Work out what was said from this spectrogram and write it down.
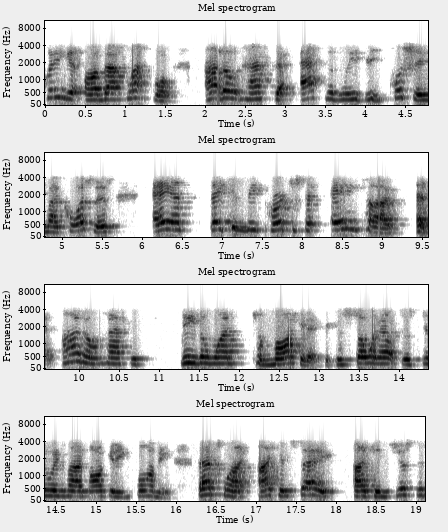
putting it on that platform. I don't have to actively be pushing my courses, and they can be purchased at any time. And I don't have to be the one to market it because someone else is doing my marketing for me. That's why I can say I can just as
